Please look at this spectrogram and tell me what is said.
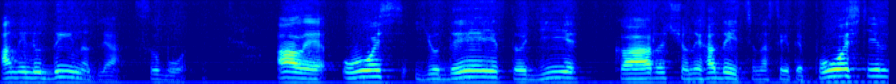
а не людина для суботи. Але ось юдеї тоді кажуть, що не годиться носити постіль,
